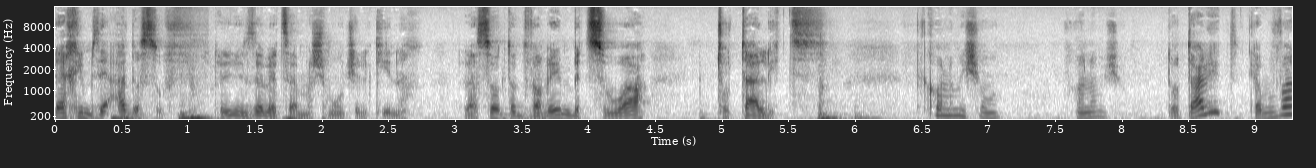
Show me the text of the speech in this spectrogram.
לך עם זה עד הסוף. זה בעצם המשמעות של קינה. לעשות את הדברים בצורה טוטאלית. בכל המישור, בכל המישור. טוטאלית, כמובן,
